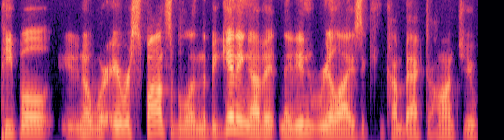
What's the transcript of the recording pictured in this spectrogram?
People, you know, were irresponsible in the beginning of it, and they didn't realize it can come back to haunt you.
